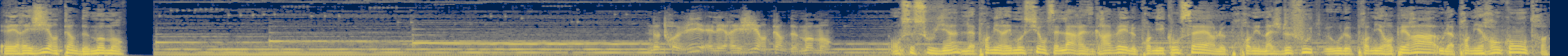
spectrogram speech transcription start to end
Elle est régie en termes de moments. En termes de moments. On se souvient de la première émotion, celle-là reste gravée, le premier concert, le premier match de foot, ou le premier opéra, ou la première rencontre,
